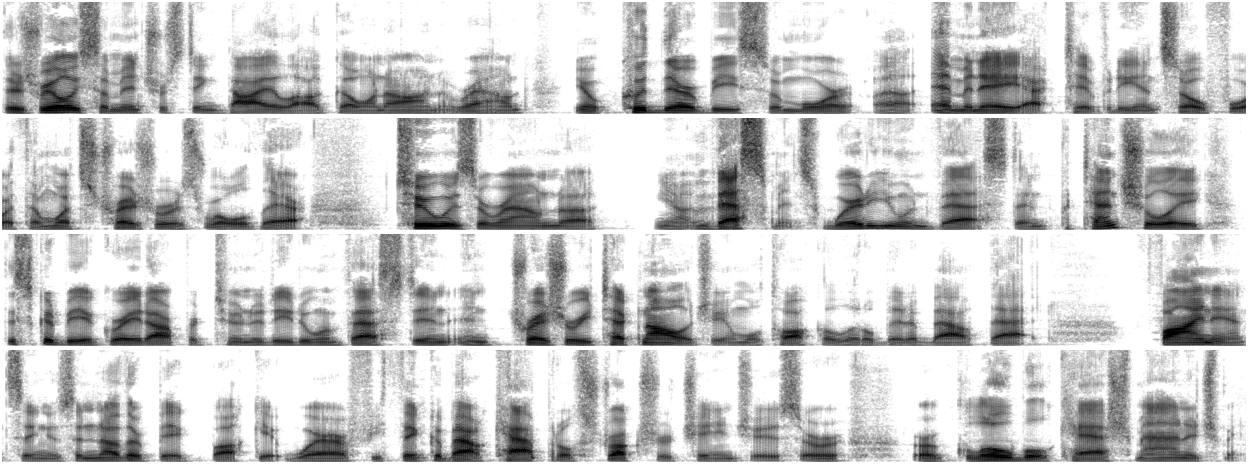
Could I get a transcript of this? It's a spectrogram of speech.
there's really some interesting dialogue going on around you know could there be some more uh, M and A activity and so forth, and what's Treasurer's role there. Two is around uh, you know investments. Where do you invest? And potentially this could be a great opportunity to invest in in Treasury technology, and we'll talk a little bit about that. Financing is another big bucket where if you think about capital structure changes or, or global cash management,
